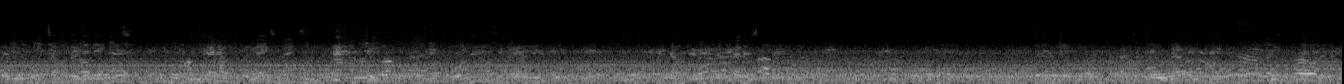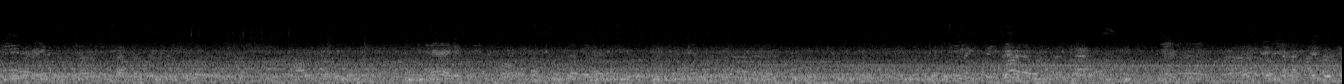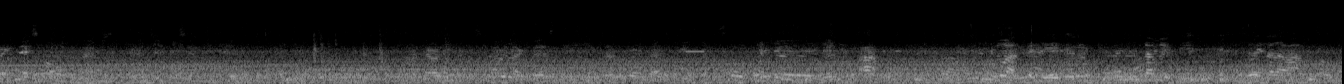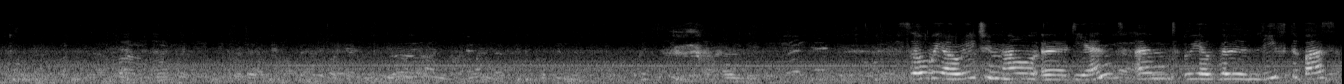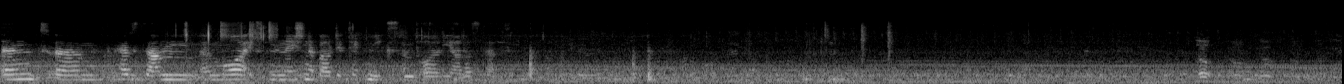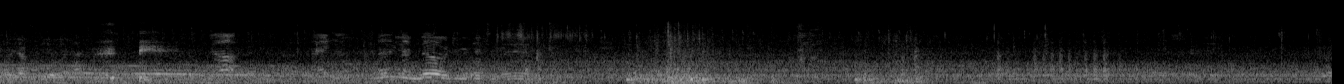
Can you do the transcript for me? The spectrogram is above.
They must maybe meet some of those things. Okay, on to the next match. So we are reaching now uh, the end, and we will leave the bus and um, have some uh, more explanation about the techniques and all the other stuff. Oh, no, do you get to the end?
